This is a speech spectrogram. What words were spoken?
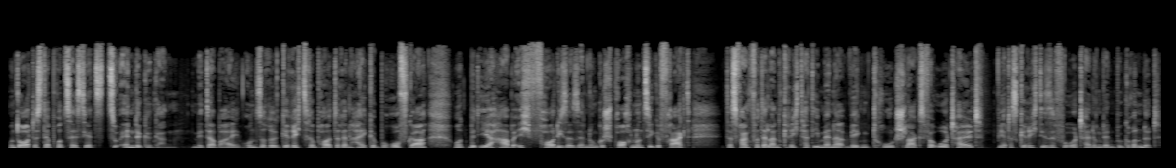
Und dort ist der Prozess jetzt zu Ende gegangen. Mit dabei unsere Gerichtsreporterin Heike Borufka. Und mit ihr habe ich vor dieser Sendung gesprochen und sie gefragt, das Frankfurter Landgericht hat die Männer wegen Totschlags verurteilt. Wie hat das Gericht diese Verurteilung denn begründet?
